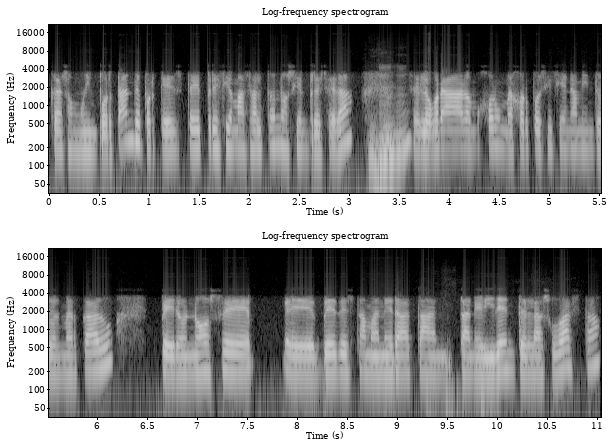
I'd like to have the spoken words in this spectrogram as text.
caso muy importante, porque este precio más alto no siempre se da. Se logra a lo mejor un mejor posicionamiento del mercado, pero no se eh, ve de esta manera tan, tan evidente en la subasta.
